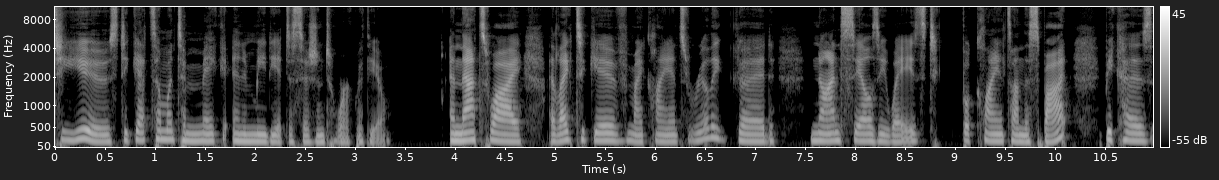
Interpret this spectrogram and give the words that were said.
to use to get someone to make an immediate decision to work with you. And that's why I like to give my clients really good non salesy ways to book clients on the spot because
